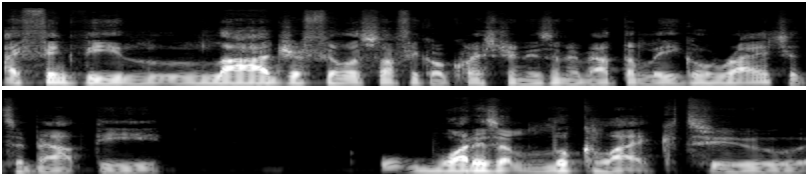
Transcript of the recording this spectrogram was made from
I think the larger philosophical question isn't about the legal right, it's about the, what does it look like to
